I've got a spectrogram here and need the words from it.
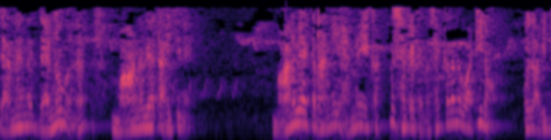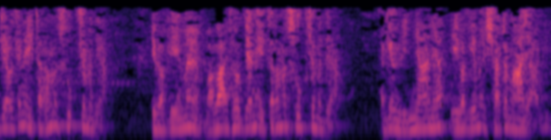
දැනෙන දැනුම මානවයට අයිති නැහැ. මානවය කරන්නේ හැම එකක්ම සැක කරන සැක කරන වටිනවා. මොකද අවිද්‍යාව කියන්නේ ඒ තරම්ම සූක්ෂම දෙයක්. ඒ වගේම භවආශෝ කියන්නේ ඒ තරම්ම සූක්ෂම දෙයක්. ඒගොල්ලෝ විඥානයත් ඒ වගේම ෂට මායාවී.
